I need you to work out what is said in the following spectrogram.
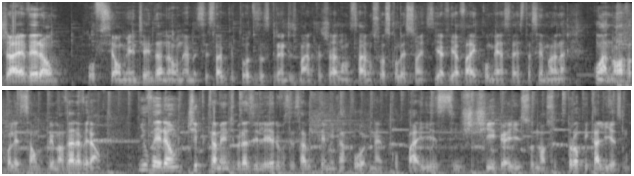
Já é verão. Oficialmente ainda não, né? Mas você sabe que todas as grandes marcas já lançaram suas coleções. E a Via Vai começa esta semana com a nova coleção Primavera-Verão. E o verão tipicamente brasileiro, você sabe que tem muita cor, né? Porque o país instiga isso, o nosso tropicalismo.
